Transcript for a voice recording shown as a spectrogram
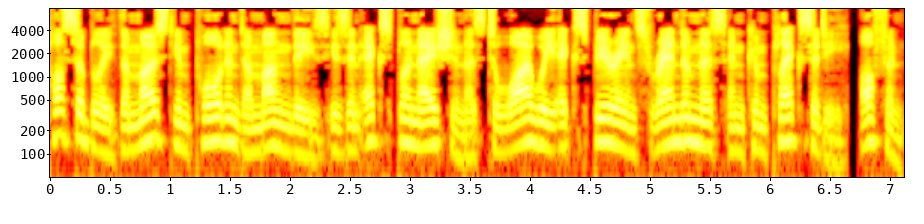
Possibly the most important among these is an explanation as to why we experience randomness and complexity. Often,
